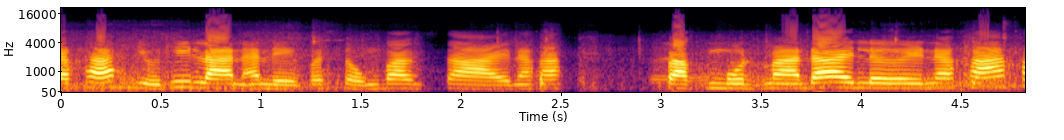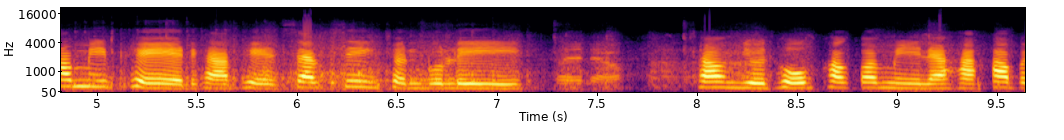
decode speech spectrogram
นะคะ อยู่ที่ร้านอเนกประสงค์บางทรายนะคะ ปักหมุดมาได้เลยนะคะเขามีเพจค่ะเพจแซบซิ่งชนบุรีใช่แล้วค่ะช่อง YouTube เขาก็มีนะคะ เข้าไป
